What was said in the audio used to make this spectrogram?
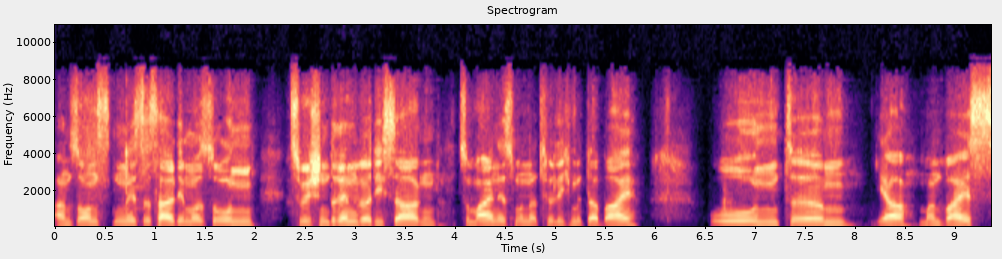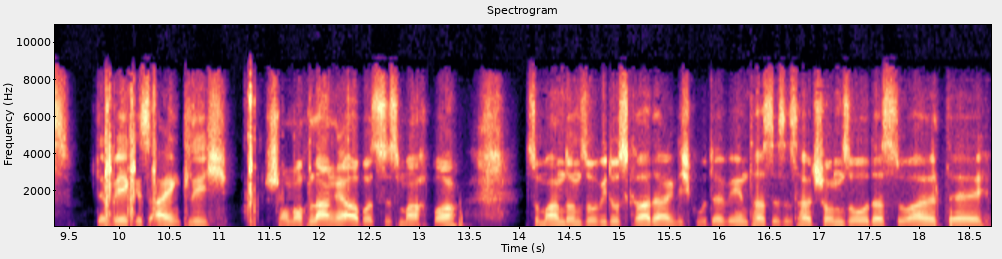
ansonsten ist es halt immer so ein Zwischendrin, würde ich sagen. Zum einen ist man natürlich mit dabei und ähm, ja, man weiß, der Weg ist eigentlich schon noch lange, aber es ist machbar. Zum anderen, so wie du es gerade eigentlich gut erwähnt hast, ist es halt schon so, dass du halt äh,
